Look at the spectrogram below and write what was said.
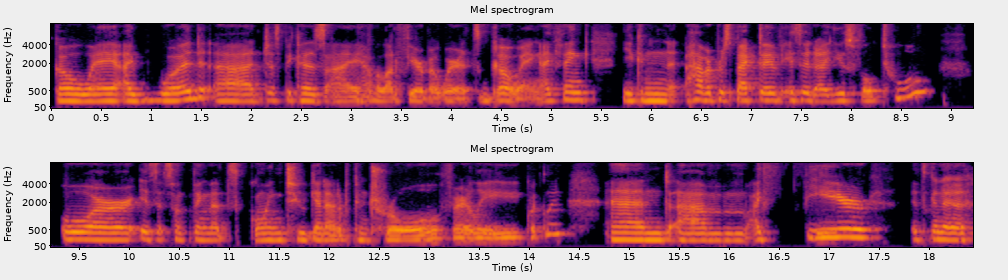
go away, I would, uh, just because I have a lot of fear about where it's going. I think you can have a perspective is it a useful tool? Or is it something that's going to get out of control fairly quickly? And um, I fear it's going to,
